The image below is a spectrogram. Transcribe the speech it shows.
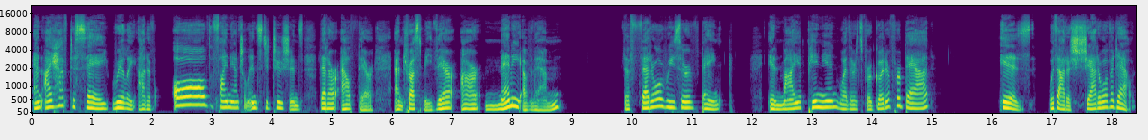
And I have to say, really, out of all the financial institutions that are out there, and trust me, there are many of them, the Federal Reserve Bank, in my opinion, whether it's for good or for bad, is without a shadow of a doubt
